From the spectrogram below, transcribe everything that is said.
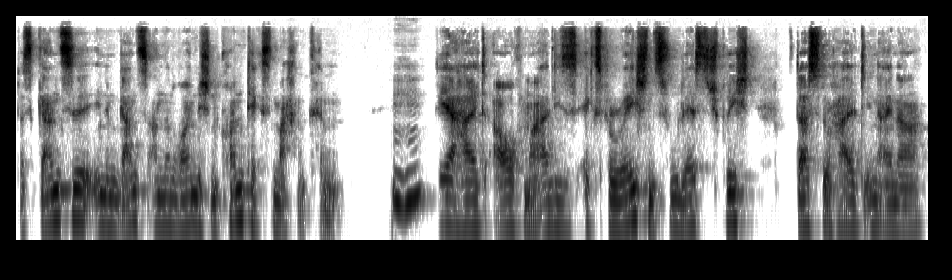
das Ganze in einem ganz anderen räumlichen Kontext machen können, mhm. der halt auch mal dieses Exploration zulässt, sprich, dass du halt in einer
